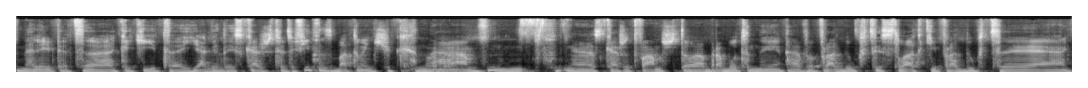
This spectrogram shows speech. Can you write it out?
налепят э, какие-то ягоды и скажут, что это фитнес-батончик. Ну, на, да. э, скажет вам, что обработанные э, в продукты, сладкие продукты,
